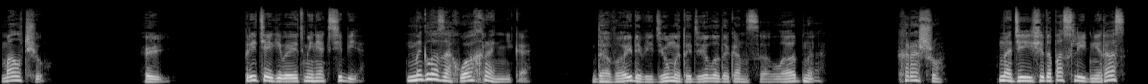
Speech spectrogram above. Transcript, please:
Молчу. Эй. Притягивает меня к себе. На глазах у охранника. Давай доведем это дело до конца, ладно? Хорошо. Надеюсь, это последний раз,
